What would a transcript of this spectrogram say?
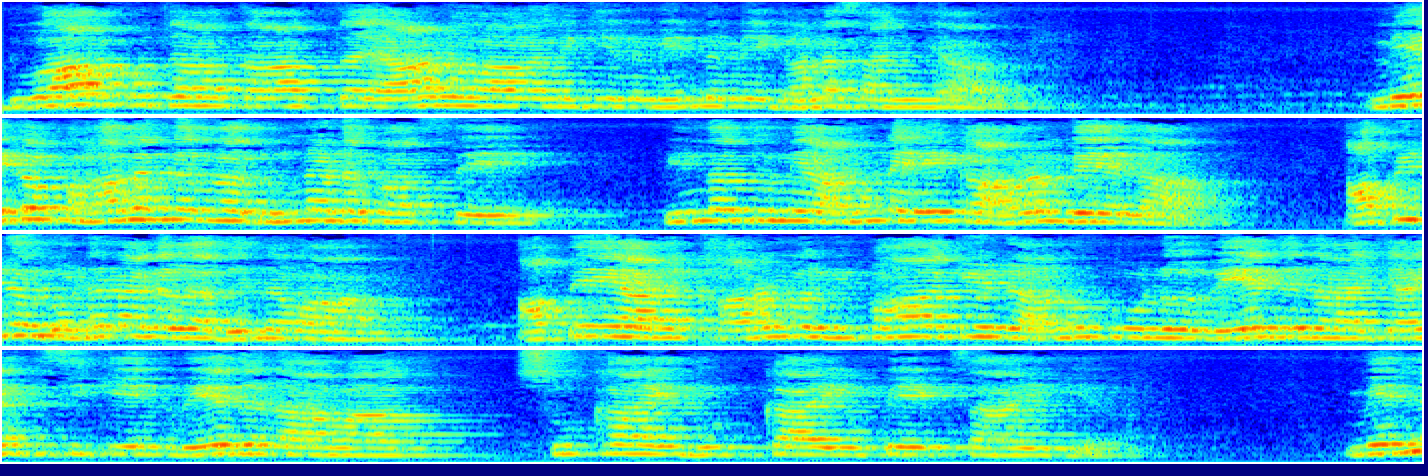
දුවා පුතා තාත්තා යාන වාහන කියන මෙන්න මේ ඝන සංඥාව මේක පහල කරලා දුන්නාට පස්සේ පින්නතුනේ අන්න ඒක අරඹේලා අපිට ගොඩනගලා දෙනවා අපේ අර කර්ම විපාකයට අනුකූල වේදනා චෛතසිකයෙන් වේදනාවක් සුඛයි දුක්ඛයි උපේක්ෂායි කියලා. මෙන්න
